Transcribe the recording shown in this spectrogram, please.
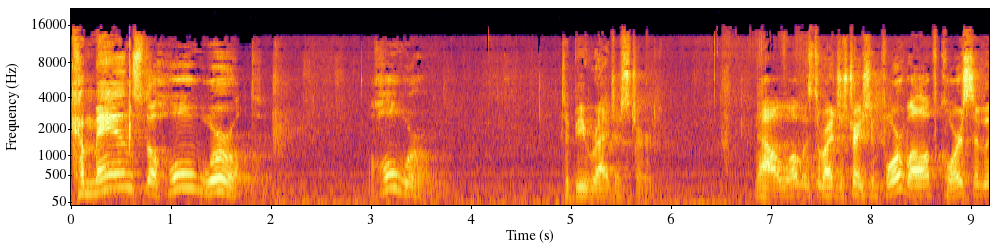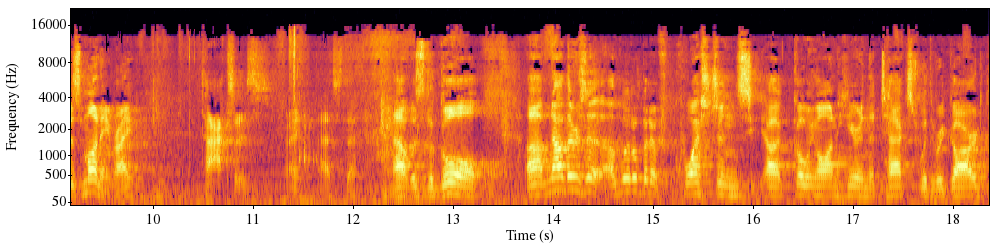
commands the whole world, the whole world, to be registered. Now, what was the registration for? Well, of course, it was money, right? Taxes, right? That's the, that was the goal. Um, now, there's a, a, little bit of questions uh, going on here in the text with regard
